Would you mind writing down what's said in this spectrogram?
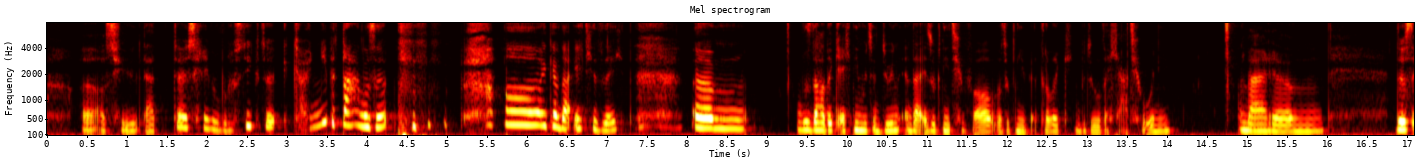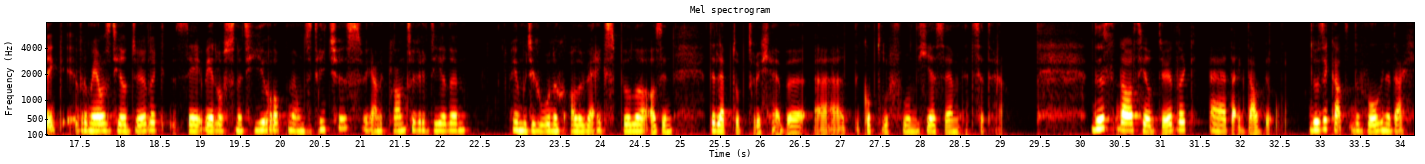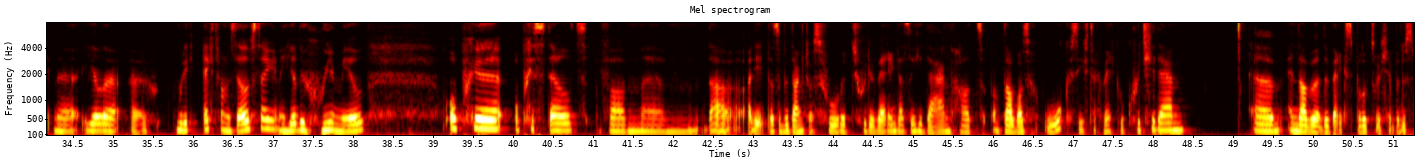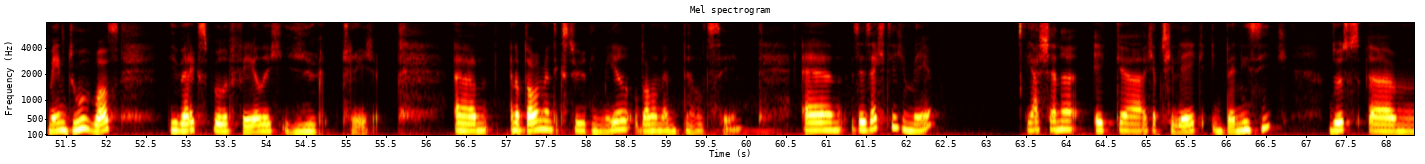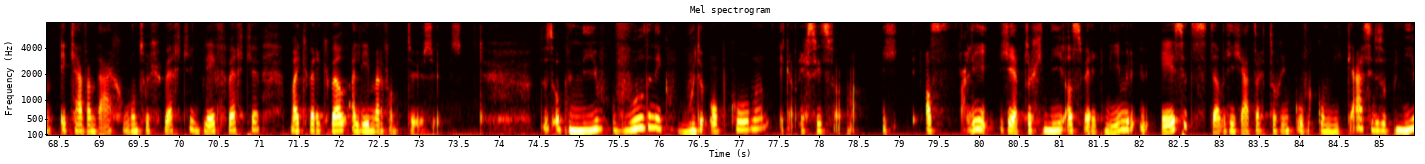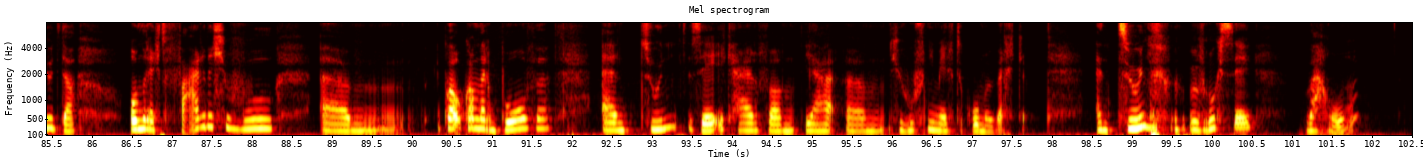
uh, als je je laat thuisschrijven voor ziekte, ik ga je niet betalen, ze. oh, ik heb dat echt gezegd. Um, dus dat had ik echt niet moeten doen en dat is ook niet het geval. Dat is ook niet wettelijk. Ik bedoel, dat gaat gewoon niet. Maar... Um, dus ik, voor mij was het heel duidelijk, zij, wij lossen het hier op met ons drietjes. We gaan de klanten verdelen. Wij moeten gewoon nog alle werkspullen, als in de laptop terug hebben, uh, de koptelefoon, de gsm, etc. Dus dat was heel duidelijk uh, dat ik dat wilde. Dus ik had de volgende dag een hele, uh, moet ik echt van mezelf zeggen, een hele goede mail opge, opgesteld van, um, dat, dat ze bedankt was voor het goede werk dat ze gedaan had. Want dat was er ook. Ze heeft haar werk ook goed gedaan. Um, en dat we de werkspullen terug hebben. Dus mijn doel was die werkspullen veilig hier krijgen. Ehm, en op dat moment, ik stuur die mail, op dat moment belt zij. En zij zegt tegen mij, ja Shanne, ik, uh, je hebt gelijk, ik ben niet ziek. Dus um, ik ga vandaag gewoon terug werken. Ik blijf werken, maar ik werk wel alleen maar van thuis uit. Dus opnieuw voelde ik woede opkomen. Ik had echt zoiets van, maar als, allee, je hebt toch niet als werknemer je eisen te stellen. Je gaat daar toch in over communicatie. Dus opnieuw dat onrechtvaardig gevoel kwam, kwam naar boven. En toen zei ik haar van, ja, um, je hoeft niet meer te komen werken. En toen vroeg zij, waarom?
